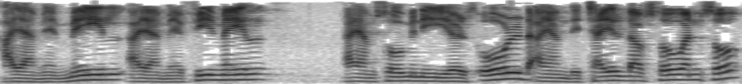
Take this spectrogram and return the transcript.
I am a male, I am a female, I am so many years old, I am the child of so-and-so.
